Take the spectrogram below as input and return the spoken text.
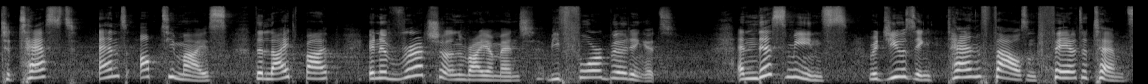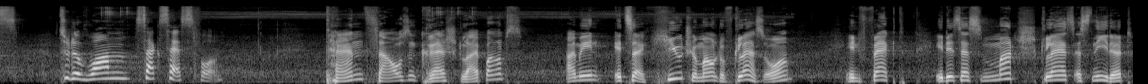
to test and optimize the light bulb in a virtual environment before building it. And this means reducing 10,000 failed attempts to the one successful. 10,000 crashed light bulbs? I mean, it's a huge amount of glass, or? In fact, it is as much glass as needed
